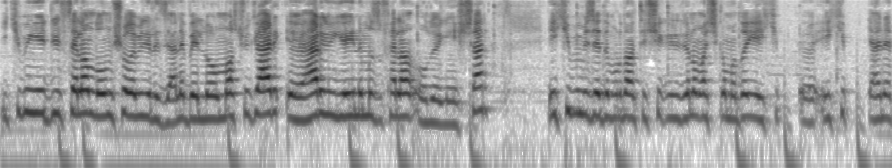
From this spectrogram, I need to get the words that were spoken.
2700 falan da olmuş olabiliriz yani belli olmaz. Çünkü her e, her gün yayınımız falan oluyor gençler. Ekibimize de buradan teşekkür ediyorum. Açıklamada ekip e, ekip yani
